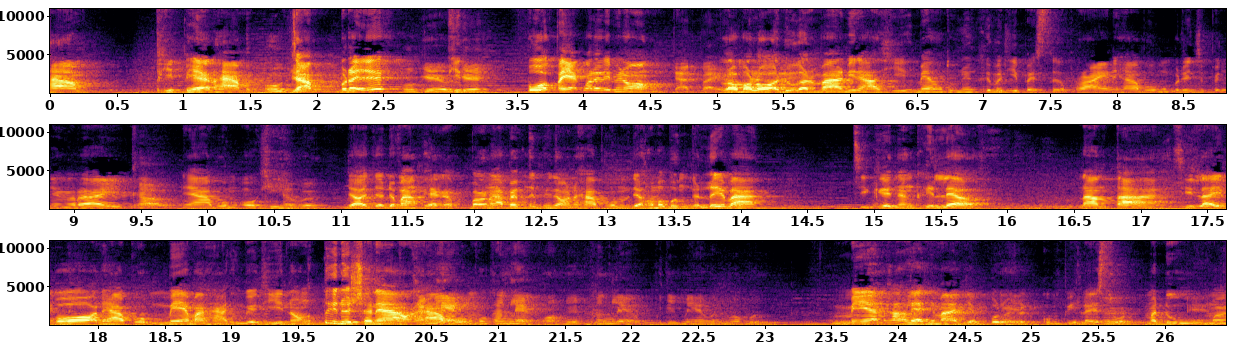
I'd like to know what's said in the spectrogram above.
ห้าม ผิดแผนห้ามโอเคจับบ่ได้เด้โอเคโอผิดเคโป๊ะแตกบ่ได้เด้พี่น้อง จัดไปเรามารอดูกันว่าวินาทีแม่น้องตุ้ยนุ้ยขึ้นเวทีไปเซอร์ไพรส์นะครับผมประเด็นจะเป็นอย่างไรครับ นะครับผมโอเคครับผม เดี๋ยวเดี๋ยวเดี๋ยวบ้างแผนครับบางหน้าแป๊บนึงพี่น้องนะครับผมเดี๋ยวเข้ามาเบิ่งกันเลยมาจีเกินยังคืนแล้วน้ำตาสีไหลบอนะครับผมแม่มาหาถึงเวทีน้องตุ้ยนุชชาแนลคนะรั้งครับแรกผม ครั้งแรกพร้อมนี่ครั้งแรกพอดีแม่มันมาเบิ่ง แมนครั้งแรกที่มาเยี่ยมบนเป็นกลุ่มปิดไลฟ์สดเออมาดูมา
